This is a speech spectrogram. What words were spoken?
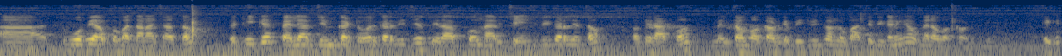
आ, तो वो भी आपको बताना चाहता हूँ। तो ठीक है पहले आप जिम का टूर कर दीजिए फिर आपको मैं चेंज भी कर लेता हूँ और फिर आपको मिलता हूँ वर्कआउट के बीच बीच में हम लोग बातें भी करेंगे और मेरा वर्कआउट भी। ठीक है?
